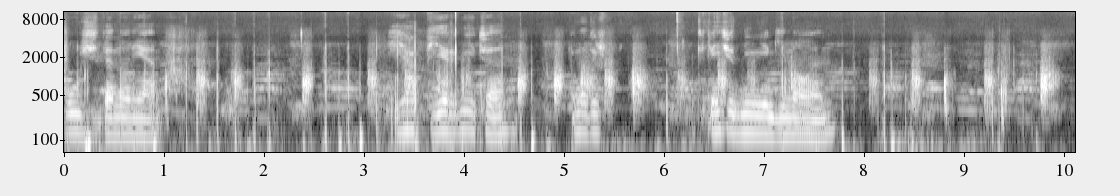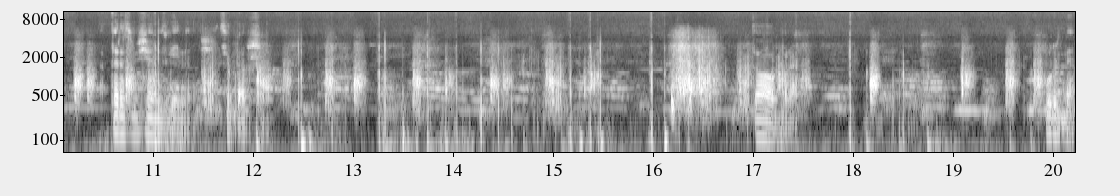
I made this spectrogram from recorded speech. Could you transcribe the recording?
Kuźde, no nie. Ja pierniczę. Ponad już 5 dni nie ginąłem. A teraz musiałem zginąć, co gorsze. Dobra. Kurde.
